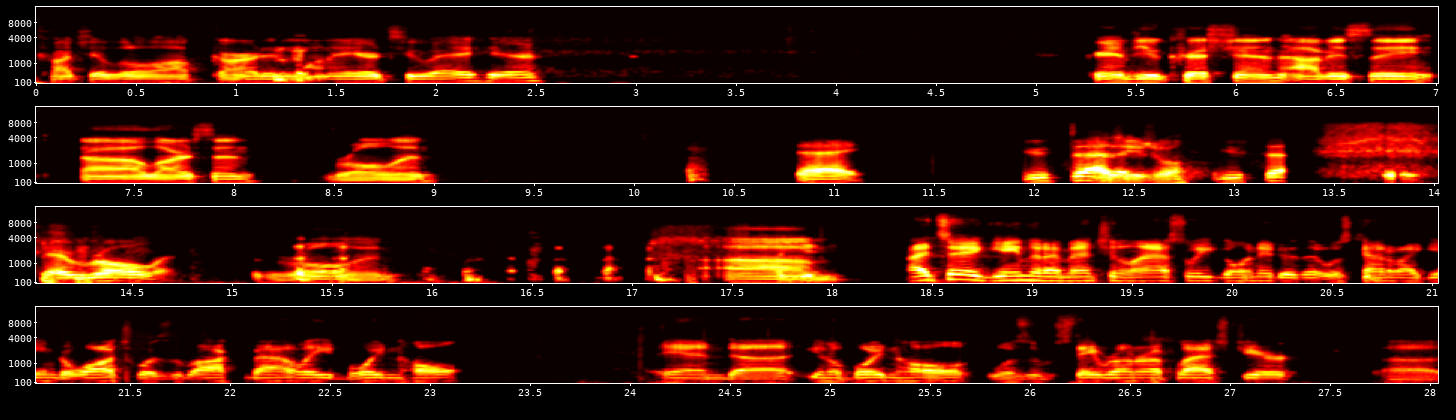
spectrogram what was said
caught you a little off guard in one A or two A here? Grandview Christian, obviously, uh, Larson, rolling. Hey, you said As it. usual. You said it. they're rolling. rolling. Um, I'd say a game that I mentioned last week going into that was kind of my game to watch was the Rock Valley Boyden Hull. And, uh, you know, Boyden Hull was a state runner up last year. Uh,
